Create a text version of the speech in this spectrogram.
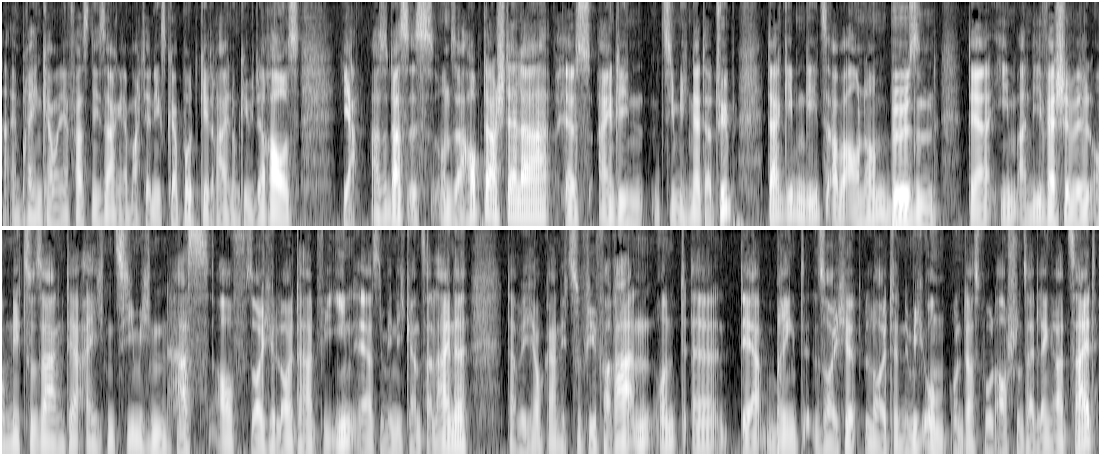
Na, einbrechen kann man ja fast nicht sagen. Er macht ja nichts kaputt, geht rein und geht wieder raus. Ja, also das ist unser Hauptdarsteller. Er ist eigentlich ein ziemlich netter Typ. Dagegen geht es aber auch noch einen Bösen, der ihm an die Wäsche will, um nicht zu sagen, der eigentlich einen ziemlichen Hass auf solche Leute hat wie ihn. Er ist nämlich nicht ganz alleine. Da will ich auch gar nicht zu viel verraten. Und äh, der bringt solche Leute nämlich um. Und das wohl auch schon seit längerer Zeit.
